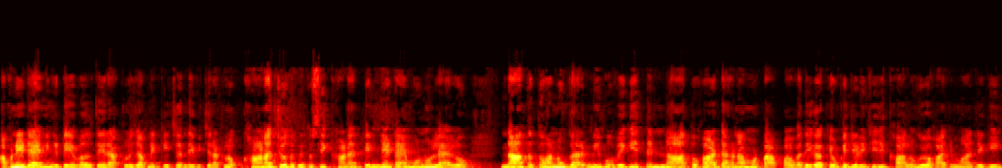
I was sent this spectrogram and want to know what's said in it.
ਆਪਣੀ ਡਾਈਨਿੰਗ ਟੇਬਲ ਤੇ ਰੱਖ ਲਓ ਜਾਂ ਆਪਣੇ ਕਿਚਨ ਦੇ ਵਿੱਚ ਰੱਖ ਲਓ। ਖਾਣਾ ਜਦੋਂ ਵੀ ਤੁਸੀਂ ਖਾਣਾ ਤਿੰਨੇ ਟਾਈਮ ਉਹਨੂੰ ਲੈ ਲਓ। ਨਾ ਤਾਂ ਤੁਹਾਨੂੰ ਗਰਮੀ ਹੋਵੇਗੀ ਤੇ ਨਾ ਤੁਹਾਡਾ, ਹਨਾ, ਮੋਟਾਪਾ ਵਧੇਗਾ, ਕਿਉਂਕਿ ਜਿਹੜੀ ਚੀਜ਼ ਖਾ ਲਓਗੇ ਉਹ ਹਜਮ ਆ ਜਾਏਗੀ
